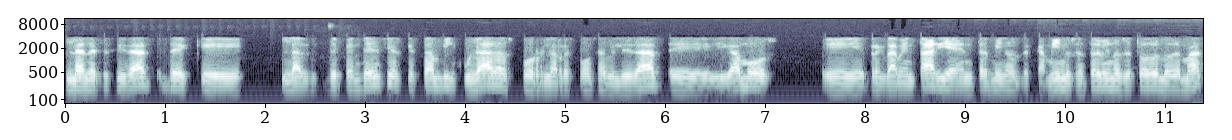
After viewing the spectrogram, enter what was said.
la necesidad de que las dependencias que están vinculadas por la responsabilidad, eh, digamos, eh, reglamentaria en términos de caminos, en términos de todo lo demás,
